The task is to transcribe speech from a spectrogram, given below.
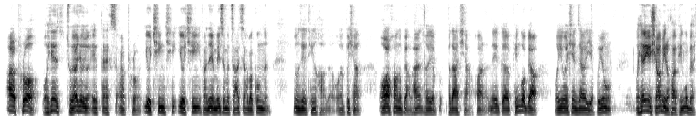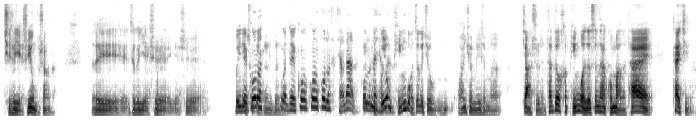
二 Pro，我现在主要就用 Apex 二 Pro，又轻轻又轻，反正也没什么杂七杂八功能，用着也挺好的。我也不想偶尔换个表盘，所以也不不大想换了。那个苹果表。我因为现在也不用，我现在用小米的话，苹果表其实也是用不上的，所以这个也是也是不一定。功能，对功功功能太强大了，功能太强。不用苹果这个就完全没什么价值了，它都和苹果这生态捆绑的太太紧了。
